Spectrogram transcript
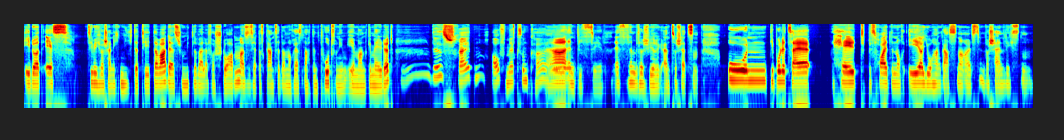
Eduard S. ziemlich wahrscheinlich nicht der Täter war. Der ist schon mittlerweile verstorben. Also sie hat das Ganze dann noch erst nach dem Tod von ihrem Ehemann gemeldet. Das schreit nach Aufmerksamkeit. Ja, ein bisschen. Es ist ein bisschen schwierig einzuschätzen. Und die Polizei hält bis heute noch eher Johann Gassner als den wahrscheinlichsten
